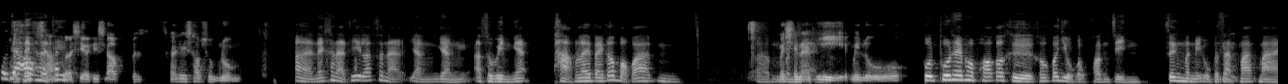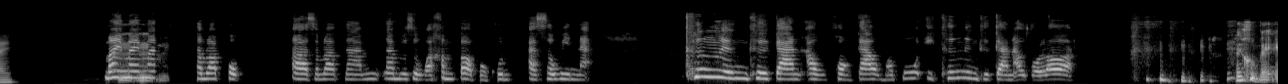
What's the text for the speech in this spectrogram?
กูจะเอาในขณะชาวที่โซเชียลที่ชอบที่ชอบชุมนุมอ่าในขณะที่ลักษณะอย่างอย่างอัศวินเนี่ยถามอะไรไปก็บอกว่า อืมเอ่อไม่ใช่หน้าที่ไม่รู้ พูดพูดให้เพอๆก็คือเขาก็อยู่กับความจริง ซึ่งมันมีอุปสรรคมากมาย ไม่ไม่ไม่อืมสำหรับผมอ่าสำหรับน้ำน้ำรู้สึกว่าคำตอบของคุณอัศวินน่ะ ครึ่งหนึ่งคือการเอาของเก่ามาพูดอีกครึ่งหนึ่งคือการเอาตัวรอดไม่คุณไปแอ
